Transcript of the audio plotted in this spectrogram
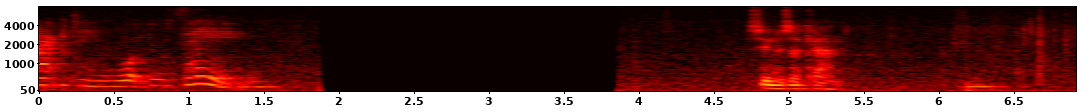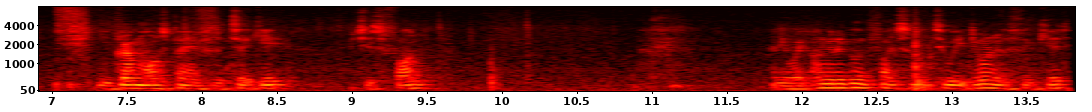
acting what you're saying. As soon as I can. Your grandma's paying for the ticket, which is fun. Anyway, I'm gonna go and find something to eat. Do you want anything, kid?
